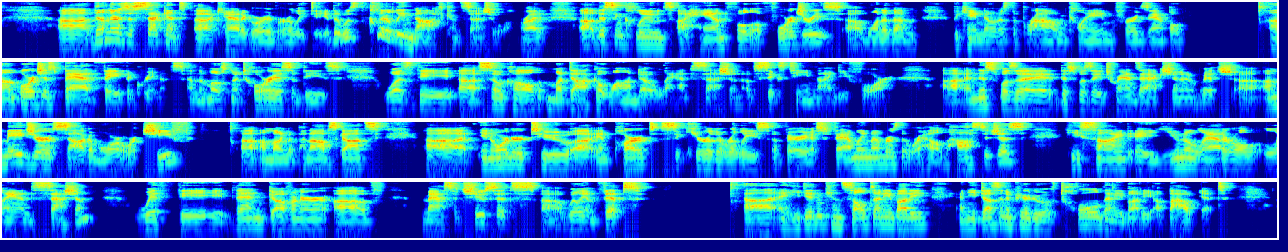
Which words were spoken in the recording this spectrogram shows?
Uh, then there's a second uh, category of early deed that was clearly not consensual, right? Uh, this includes a handful of forgeries. Uh, one of them became known as the Brown Claim, for example, um, or just bad faith agreements. And the most notorious of these was the uh, so called Madockawando land cession of 1694. Uh, and this was a this was a transaction in which a major Sagamore or chief among the Penobscots uh, in order to, uh, in part, secure the release of various family members that were held hostages, he signed a unilateral land cession with the then governor of Massachusetts, uh, William Phips. Uh, and he didn't consult anybody, and he doesn't appear to have told anybody about it.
